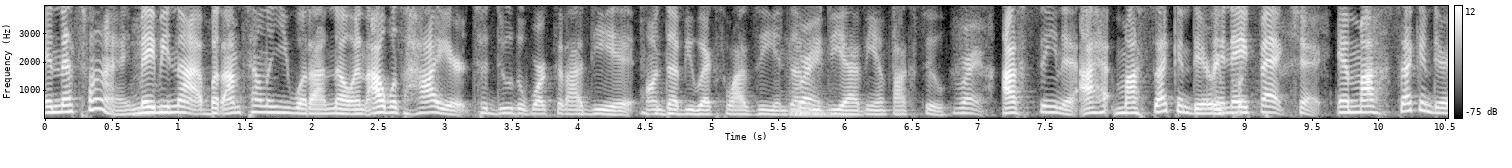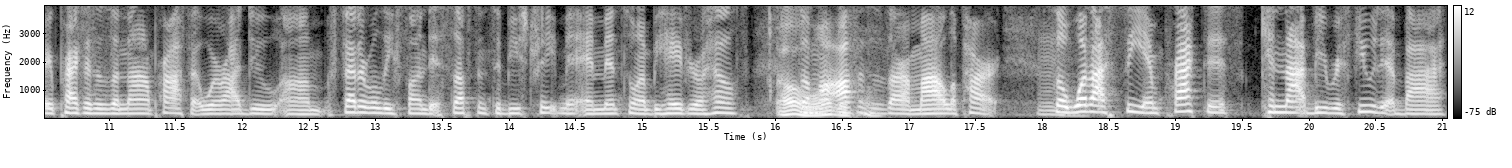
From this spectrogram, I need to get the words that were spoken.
And that's fine. Maybe not, but I'm telling you what I know. And I was hired to do the work that I did on WXYZ and WDIV and Fox 2. Right. I've seen it. I ha- my secondary and they fact check. and my secondary practice is a nonprofit where I do um, federally funded substance abuse treatment and mental and behavioral health. Oh, so my wonderful. offices are a mile apart. So mm. what I see in practice cannot be refuted by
